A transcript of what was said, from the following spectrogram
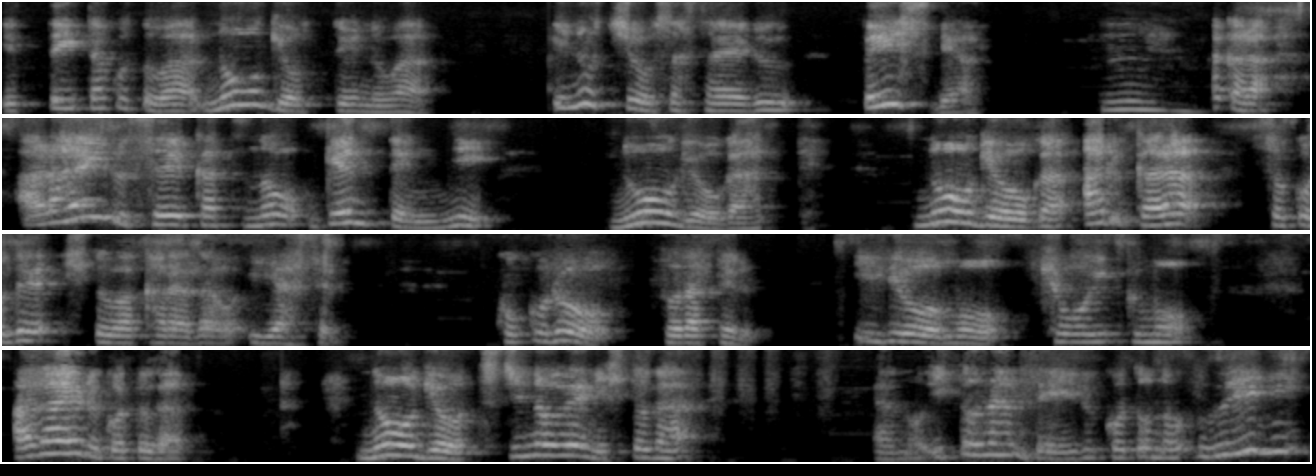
言っていたことは農業っていうのは命を支えるベースである、うん、だからあらゆる生活の原点に農業があって農業があるからそこで人は体を癒せる。心を育てる。医療も教育もあらゆることが農業土の上に人があの営んでいることの上に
